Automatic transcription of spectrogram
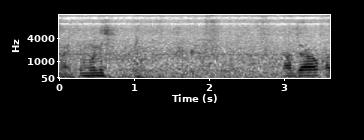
नाही ते मनीष. आ जाओ आ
